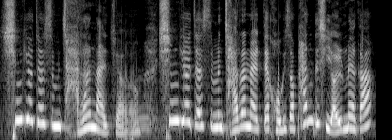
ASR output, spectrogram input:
심겨졌으면 자라나죠. 심겨졌으면 자라날 때 거기서 반드시 열매가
